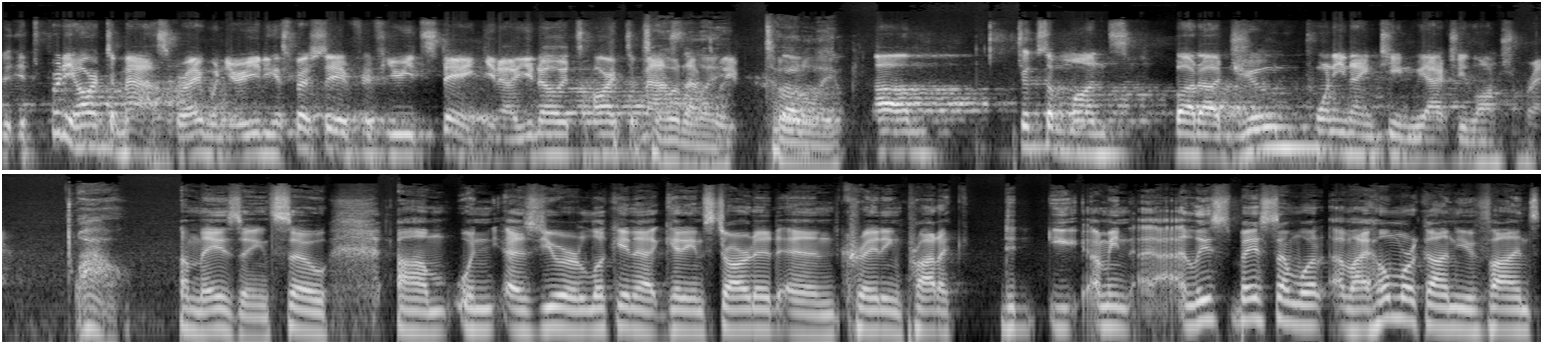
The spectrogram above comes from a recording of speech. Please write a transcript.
it's pretty hard to mask right? When you're eating especially if, if you eat steak you know you know it's hard to mask totally, that flavor totally. so, um, took some months but uh, june 2019 we actually launched the brand. Wow amazing. So um, when as you were looking at getting started and creating product did you i mean at least based on what my homework on you finds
